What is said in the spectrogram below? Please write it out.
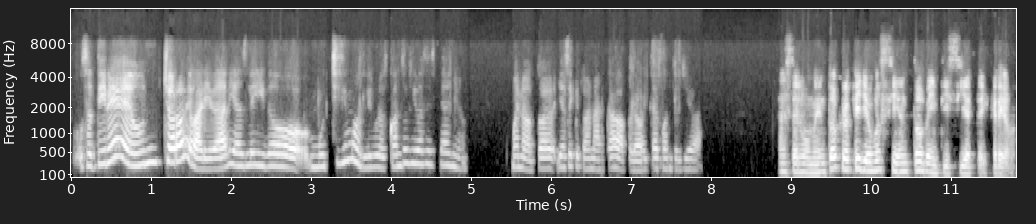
O sea, tiene un chorro de variedad y has leído muchísimos libros. ¿Cuántos llevas este año? Bueno, ya sé que todavía no acaba, pero ahorita ¿cuántos llevas? Hasta el momento creo que llevo 127, creo.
